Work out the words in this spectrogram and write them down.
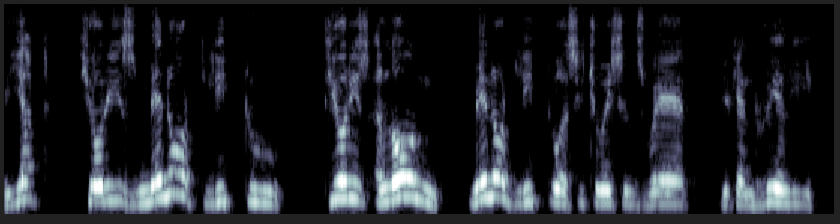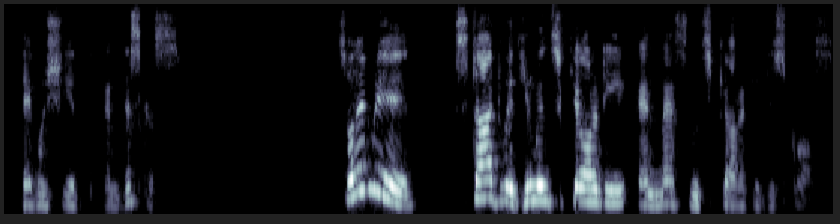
yet theories may not lead to, theories alone may not lead to a situations where you can really negotiate and discuss. So let me start with human security and national security discourse.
